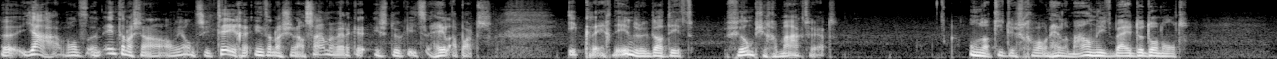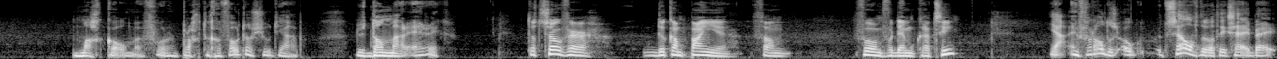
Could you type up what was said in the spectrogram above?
Uh, ja, want een internationale alliantie tegen internationaal samenwerken is natuurlijk iets heel aparts. Ik kreeg de indruk dat dit filmpje gemaakt werd. Omdat hij dus gewoon helemaal niet bij de Donald mag komen voor een prachtige fotoshoot, Jaap. Dus dan maar Eric. Tot zover de campagne van Forum voor Democratie. Ja, en vooral dus ook hetzelfde wat ik zei bij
